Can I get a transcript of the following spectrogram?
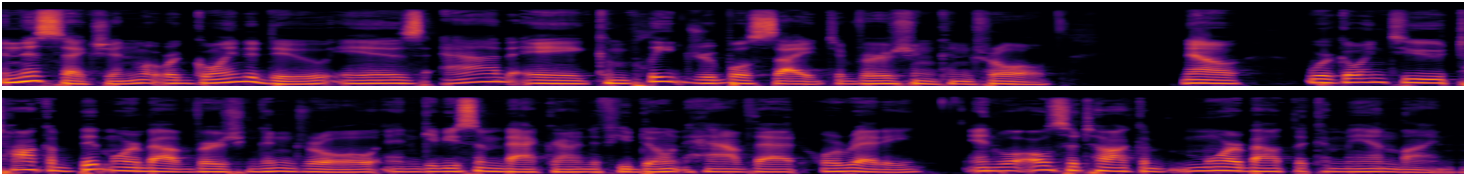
In this section, what we're going to do is add a complete Drupal site to version control. Now, we're going to talk a bit more about version control and give you some background if you don't have that already. And we'll also talk more about the command line.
